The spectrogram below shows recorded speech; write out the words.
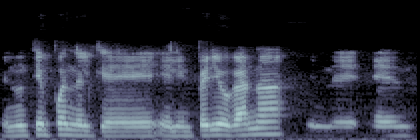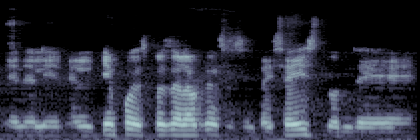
en un tiempo en el que el imperio gana, en, el, tiempo después de la Orden 66, donde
